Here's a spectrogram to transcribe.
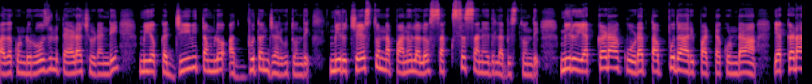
పదకొండు రోజులు తేడా చూడండి. మీ యొక్క జీవితంలో అద్భుతం జరుగుతుంది. మీరు చేస్తున్న పనులలో సక్సెస్ అనేది లభిస్తుంది. మీరు ఎక్కడా కూడా తప్పుదారి పట్టకుండా ఎక్కడా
